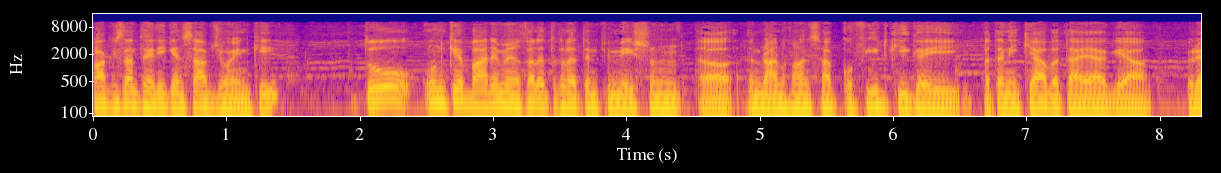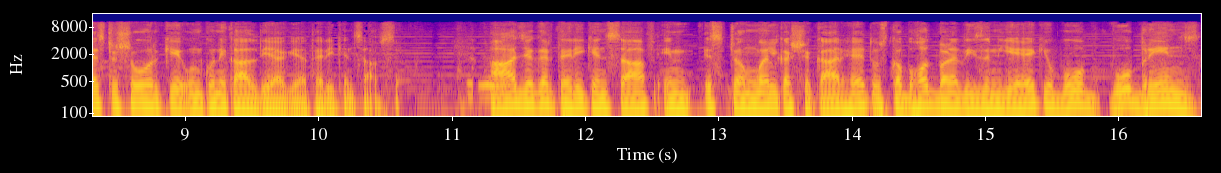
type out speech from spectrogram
पाकिस्तान तहरीक इंसाफ ज्वाइन की तो उनके बारे में गलत गलत इन्फॉर्मेशन इमरान खान साहब को फ़ीड की गई। पता नहीं क्या बताया गया। रेस्ट शोर के उनको निकाल दिया गया तहरीक इंसाफ से। आज अगर तहरीक इंसाफ इन इस टर्मोइल का शिकार है तो उसका बहुत बड़ा रीजन ये है कि वो वो ब्रेन्स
